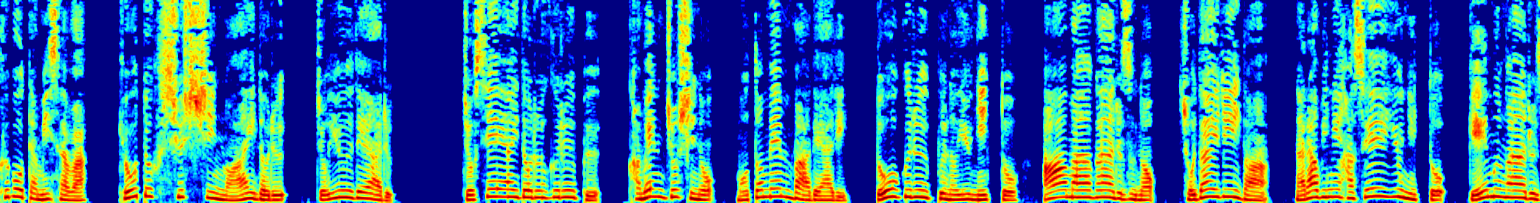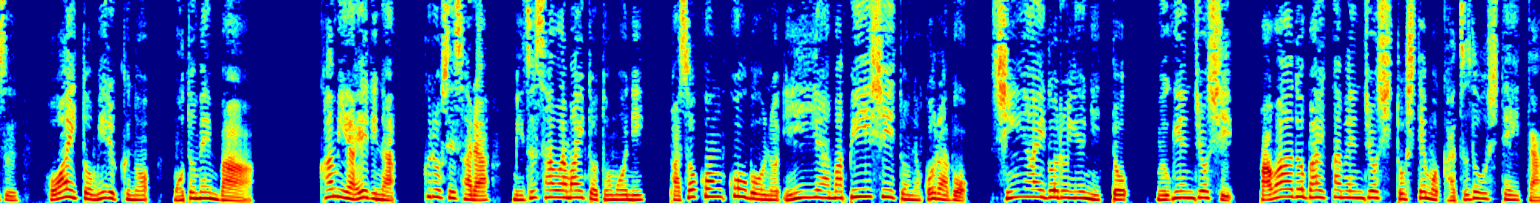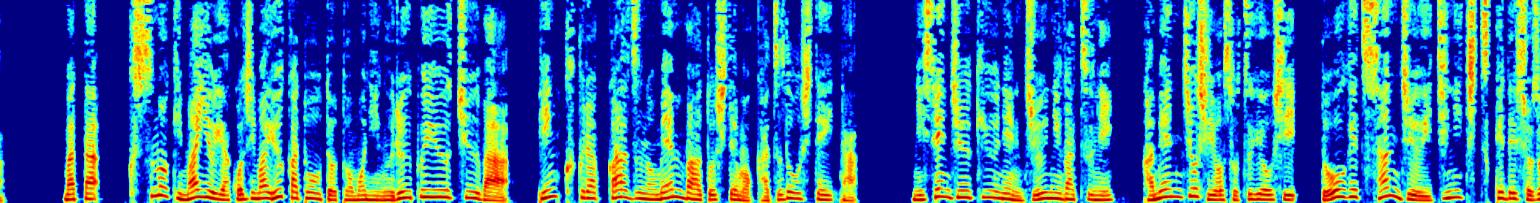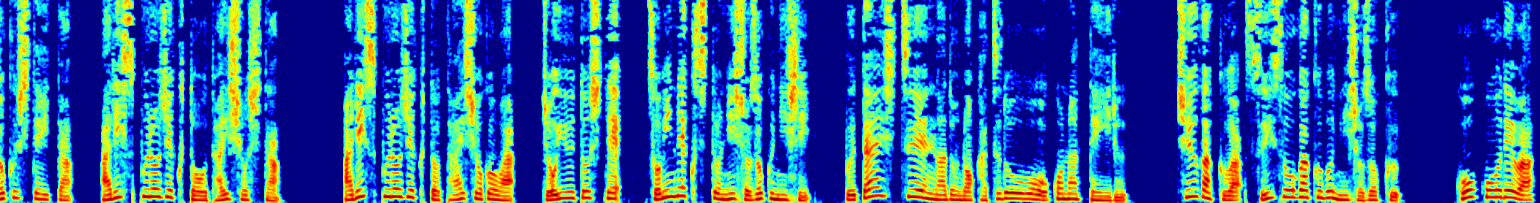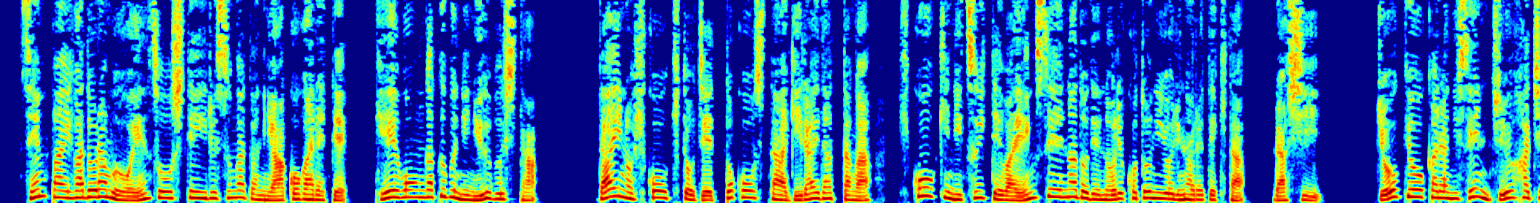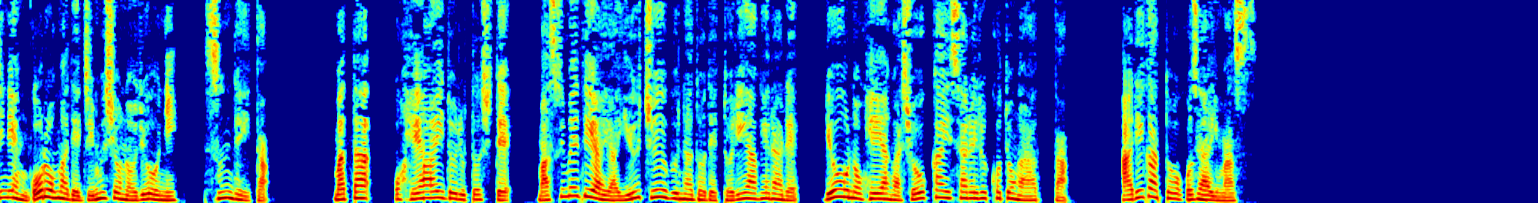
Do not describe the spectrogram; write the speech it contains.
久保田美沙は、京都府出身のアイドル、女優である。女性アイドルグループ、仮面女子の元メンバーであり、同グループのユニット、アーマーガールズの初代リーダー、並びに派生ユニット、ゲームガールズ、ホワイトミルクの元メンバー。神谷エリナ、黒瀬サラ、水沢舞と共に、パソコン工房の飯山 PC とのコラボ、新アイドルユニット、無限女子、パワードバイ仮面女子としても活動していた。また、楠木真由や小島優香等と共にグループ YouTuber、ピンククラッカーズのメンバーとしても活動していた。2019年12月に仮面女子を卒業し、同月31日付で所属していたアリスプロジェクトを退所した。アリスプロジェクト退所後は女優としてソビネクストに所属し、舞台出演などの活動を行っている。中学は吹奏楽部に所属。高校では先輩がドラムを演奏している姿に憧れて、軽音楽部に入部した。大の飛行機とジェットコースター嫌いだったが、飛行機については遠征などで乗ることにより慣れてきた、らしい。状況から2018年頃まで事務所の寮に住んでいた。また、お部屋アイドルとして、マスメディアや YouTube などで取り上げられ、寮の部屋が紹介されることがあった。ありがとうございます。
